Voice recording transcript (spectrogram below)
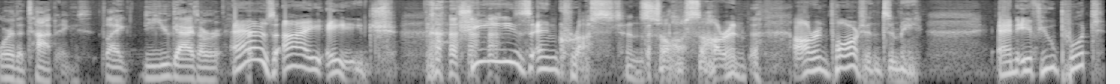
or the toppings. Like, do you guys are As I age, cheese and crust and sauce are in, are important to me. And if you put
